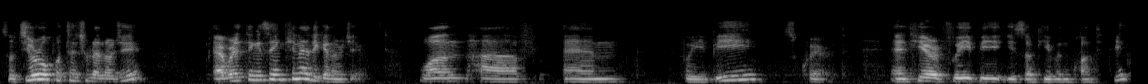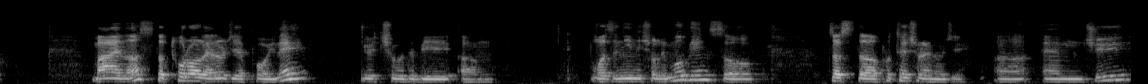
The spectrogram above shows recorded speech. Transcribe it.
So zero potential energy, everything is in kinetic energy. One half m VB squared. And here VB is a given quantity minus the total energy at point A, which would be um, wasn't initially moving, so just the potential energy, uh, mgh.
